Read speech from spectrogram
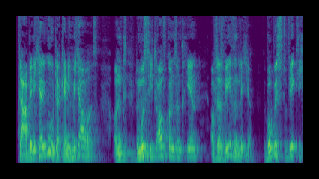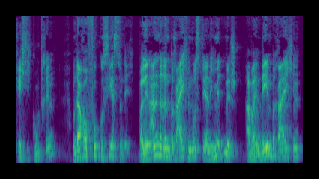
da bin ich halt gut, da kenne ich mich aus. Und du musst dich darauf konzentrieren, auf das Wesentliche. Wo bist du wirklich richtig gut drin? Und darauf fokussierst du dich. Weil in anderen Bereichen musst du ja nicht mitmischen. Aber in den Bereichen,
